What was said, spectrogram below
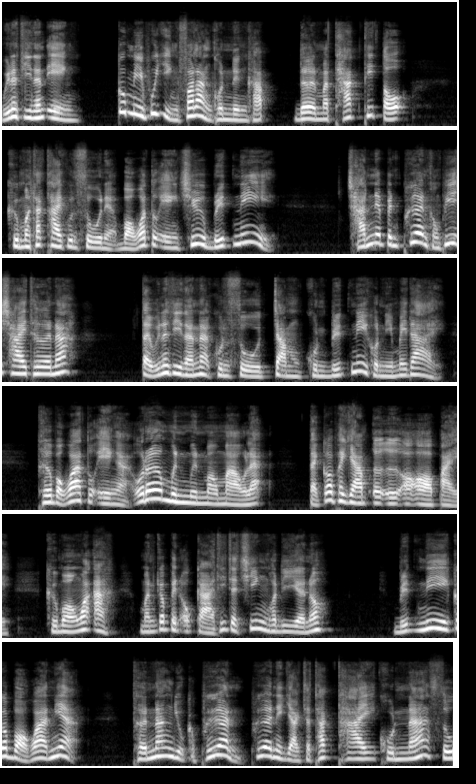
วินาทีนั้นเองก็มีผู้หญิงฝรั่งคนหนึ่งครับ เดินมาทักที่โต๊ะ คือมาทักทายคุณซูเนี่ย บอกว่าตัวเองชื่อบริตนี่ฉันเนี่ยเป็นเพื่อนของพี่ชายเธอนะ แต่วินาทีนั้นน่ะ คุณซูจำคุณบริตนี่คนนี้ไม่ได้ เธอบอกว่าตัวเองอะ เริ่มมึนๆเมาๆแล้ว แต่ก็พยายามเออเออออไป คือมองว่าอะมันก็เป็นโอกาสที่จะชิ่งพอดีอะเนาะบริตนี่ก็บอกว่าเนี่ยเธอนั่งอยู่กับเพื่อน เพื่อนเนี่ยอยากจะทักทายคุณนะซู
